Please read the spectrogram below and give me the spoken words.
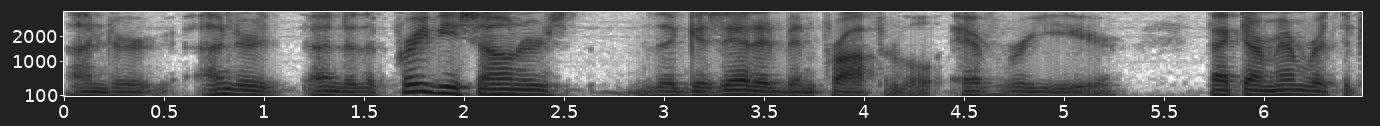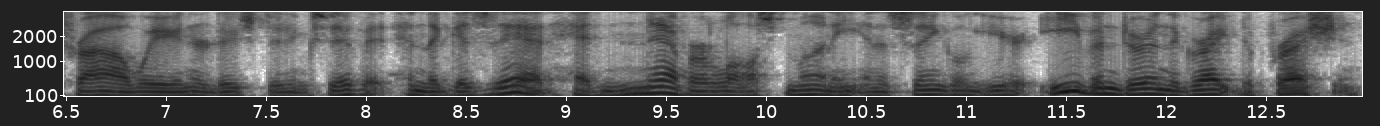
under under under the previous owners. The Gazette had been profitable every year. In fact, I remember at the trial we introduced an exhibit, and the Gazette had never lost money in a single year, even during the Great Depression.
